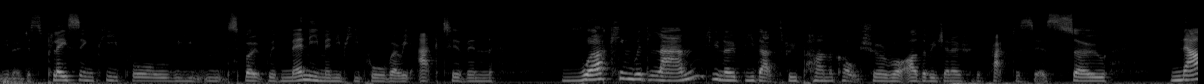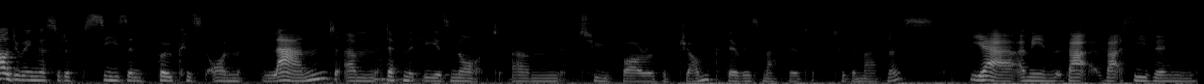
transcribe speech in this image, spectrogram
you know, displacing people. We m- spoke with many, many people very active in working with land, you know, be that through permaculture or other regenerative practices. So now doing a sort of season focused on land um, definitely is not um, too far of a jump. There is method to the madness. Yeah, I mean that that season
